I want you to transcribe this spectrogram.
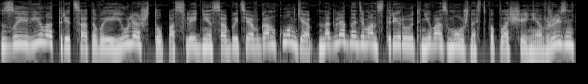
заявило 30 июля, что последние события в Гонконге наглядно демонстрируют невозможность воплощения в жизнь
